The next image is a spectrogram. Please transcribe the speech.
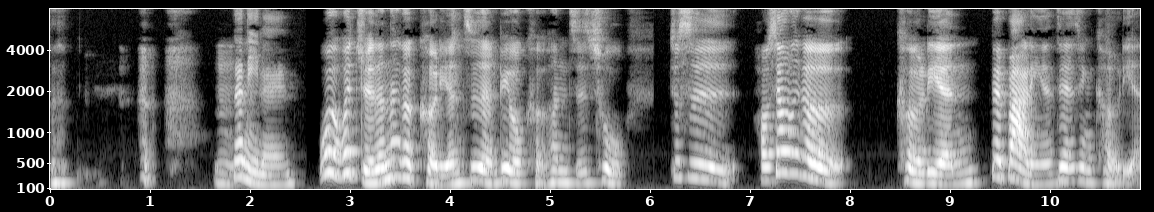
嗯，那你嘞？我也会觉得那个可怜之人必有可恨之处，就是好像那个可怜被霸凌的这件事情可怜，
